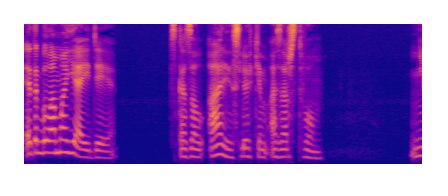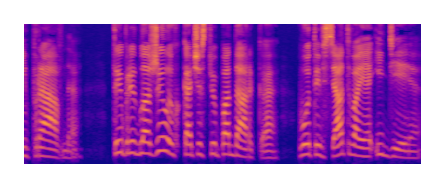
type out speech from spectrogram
это была моя идея, сказал Ари с легким озорством. Неправда. Ты предложил их в качестве подарка. Вот и вся твоя идея,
